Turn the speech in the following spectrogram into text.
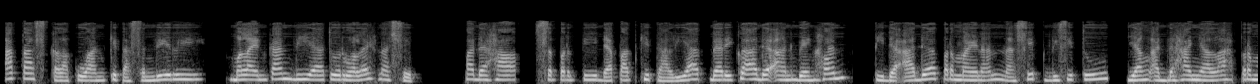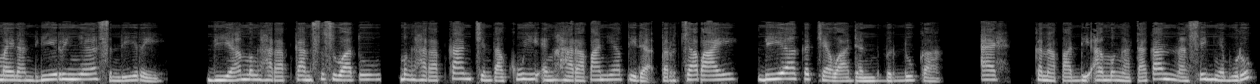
atas kelakuan kita sendiri, melainkan diatur oleh nasib. Padahal, seperti dapat kita lihat dari keadaan Beng Hon, tidak ada permainan nasib di situ, yang ada hanyalah permainan dirinya sendiri. Dia mengharapkan sesuatu, mengharapkan cinta Kui Eng harapannya tidak tercapai, dia kecewa dan berduka. Eh, kenapa dia mengatakan nasibnya buruk?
